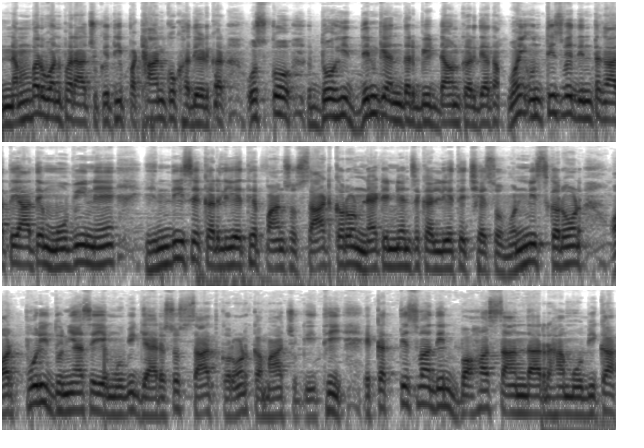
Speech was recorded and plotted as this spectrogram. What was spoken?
नंबर वन पर आ चुकी थी, पठान को खदेड़ कर उसको दो ही दिन के अंदर बीट डाउन कर दिया था। वहीं उनतीसवें दिन तक आते आते मूवी ने हिंदी से कर लिए थे 560 करोड़ नेट इंडियन से कर लिए थे 619 करोड़ और पूरी दुनिया से ये मूवी 1107 करोड़ कमा चुकी थी। इकतीसवां दिन बहुत शानदार रहा मूवी का।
